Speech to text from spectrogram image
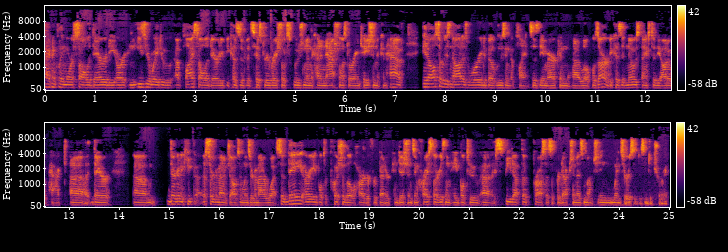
technically more solidarity or an easier way to apply solidarity because of its history of racial exclusion and the kind of nationalist orientation it can have, it also is not as worried about losing the plants as the American uh, locals are because it knows, thanks to the Auto Pact, uh, they're um, they're going to keep a certain amount of jobs in Windsor no matter what. So they are able to push a little harder for better conditions, and Chrysler isn't able to uh, speed up the process of production as much in Windsor as it is in Detroit.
